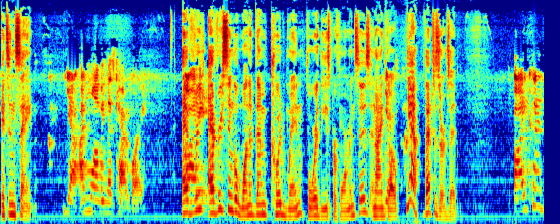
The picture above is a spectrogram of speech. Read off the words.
It's insane. Yeah, I'm loving this category. Every I- every single one of them could win for these performances, and I'd go, yeah, that deserves it. I could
